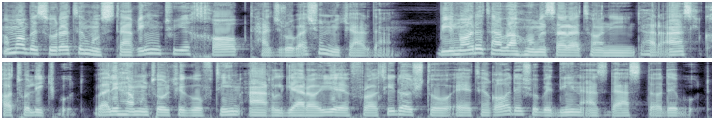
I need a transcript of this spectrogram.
اما به صورت مستقیم توی خواب تجربهشون می‌کردن. بیمار توهم سرطانی در اصل کاتولیک بود ولی همونطور که گفتیم عقلگرایی افراطی داشت و اعتقادش رو به دین از دست داده بود.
